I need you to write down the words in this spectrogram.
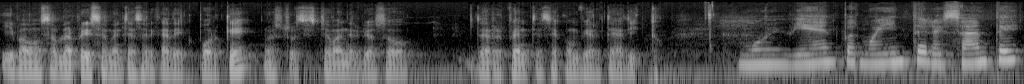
y vamos a hablar precisamente acerca de por qué nuestro sistema nervioso de repente se convierte adicto. Muy bien, pues muy interesante.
